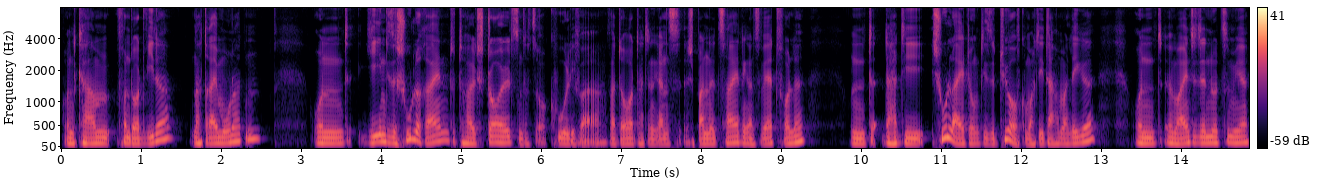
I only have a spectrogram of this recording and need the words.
und kam von dort wieder nach drei Monaten und gehe in diese Schule rein, total stolz und dachte so, oh cool, ich war, war dort, hatte eine ganz spannende Zeit, eine ganz wertvolle. Und da hat die Schulleitung diese Tür aufgemacht, die damalige, und meinte dann nur zu mir,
